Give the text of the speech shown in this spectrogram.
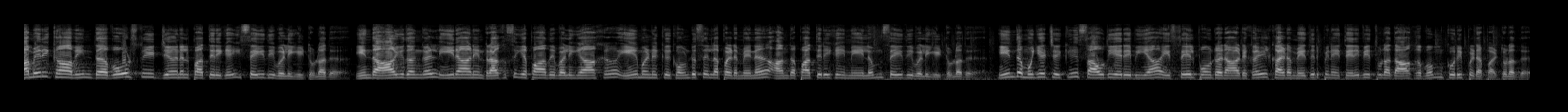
அமெரிக்காவின் த வோல் ஸ்ட்ரீட் ஜேர்னல் பத்திரிகை செய்தி வெளியிட்டுள்ளது இந்த ஆயுதங்கள் ஈரானின் ரகசிய பாதை வழியாக ஏமனுக்கு கொண்டு செல்லப்படும் என அந்த பத்திரிகை மேலும் செய்தி வெளியிட்டுள்ளது இந்த முயற்சிக்கு சவுதி அரேபியா இஸ்ரேல் போன்ற நாடுகள் கடும் எதிர்ப்பினை தெரிவித்துள்ளதாகவும் குறிப்பிடப்பட்டுள்ளது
